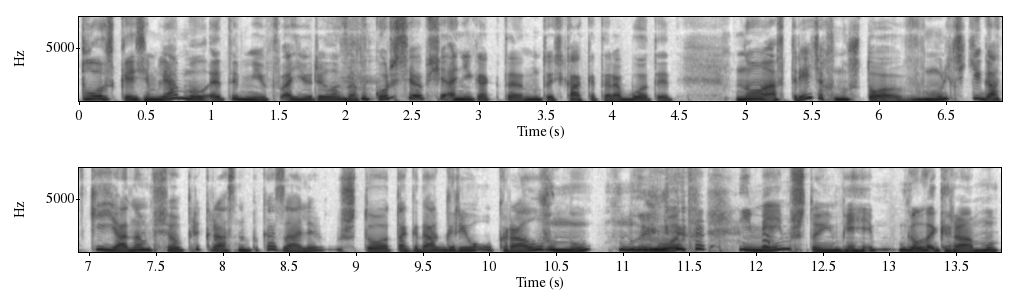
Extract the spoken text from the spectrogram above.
Плоская Земля, мол, это миф. А Юрий Лоза в курсе вообще? Они как-то, ну, то есть как это работает? Ну, а в-третьих, ну что, в мультике «Гадкий я» нам все прекрасно показали, что тогда Грю украл Луну. Ну и вот, имеем, что имеем, голограмму.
